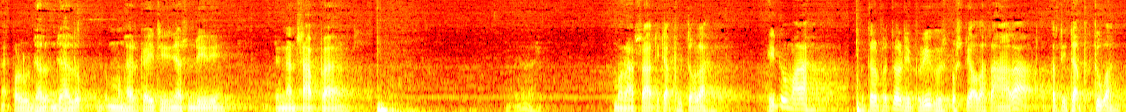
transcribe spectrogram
Nek perlu njaluk-njaluk menghargai dirinya sendiri dengan sabar. Merasa tidak butuh lah. Itu malah betul-betul diberi Gusti Allah Ta'ala ketidakbutuhan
